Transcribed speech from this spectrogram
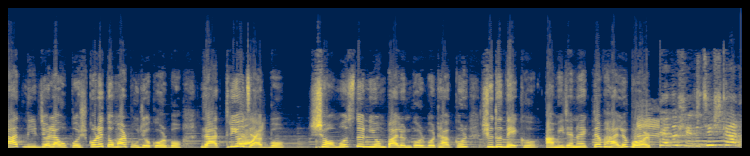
রাত নির্জলা উপোস করে তোমার পুজো করব। রাত্রিও জাগবো। সমস্ত নিয়ম পালন করব ঠাকুর। শুধু দেখো আমি যেন একটা ভালো বর কেন সেজেছিস কেন?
